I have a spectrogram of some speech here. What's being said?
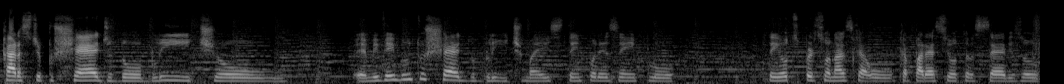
caras tipo Shed do Bleach ou. É, me vem muito Shed do Bleach, mas tem, por exemplo. Tem outros personagens que, que aparecem em outras séries. Eu,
